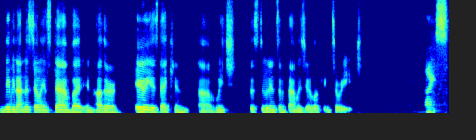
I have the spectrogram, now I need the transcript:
maybe not necessarily in STEM, but in other areas that can uh, reach the students and families you're looking to reach. Nice.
